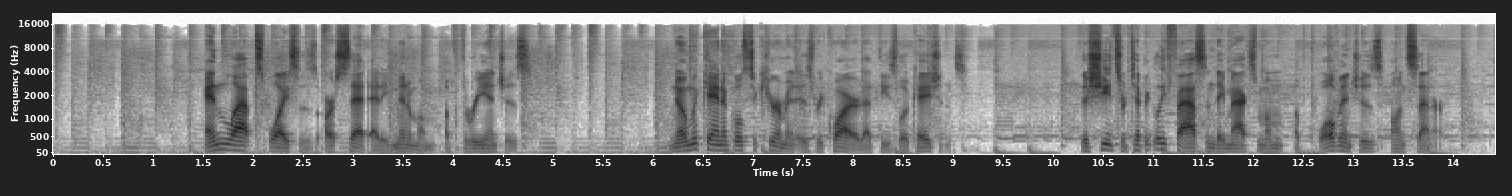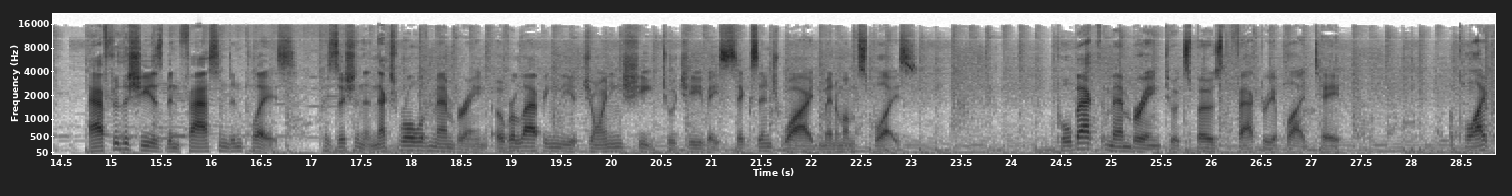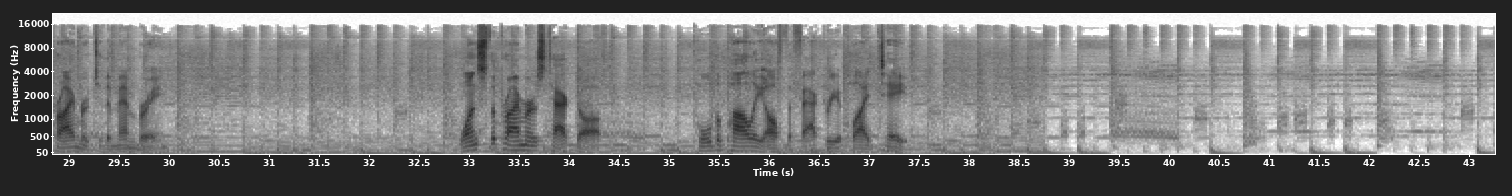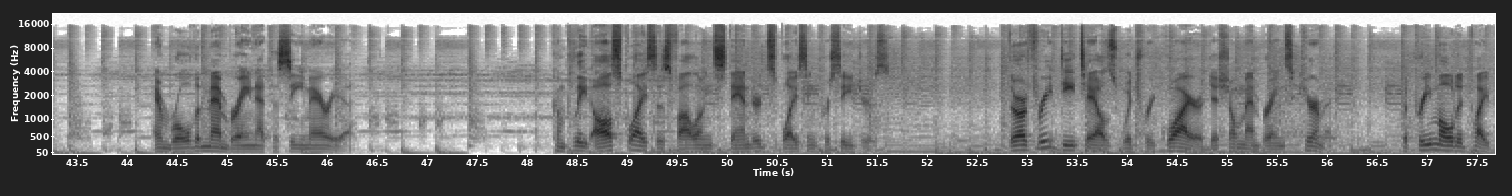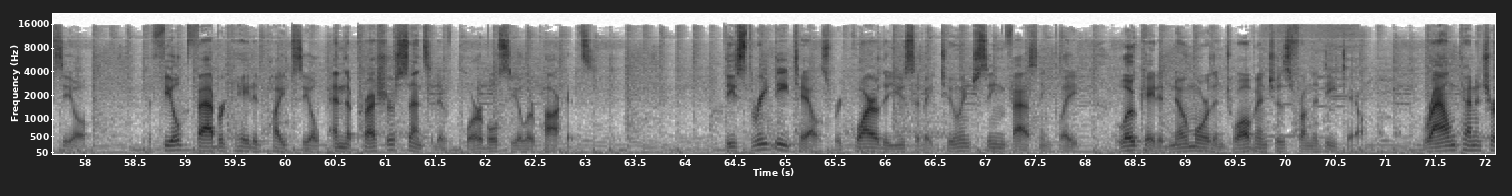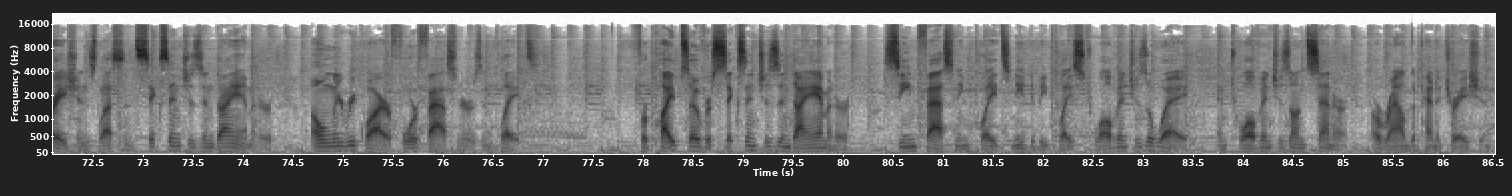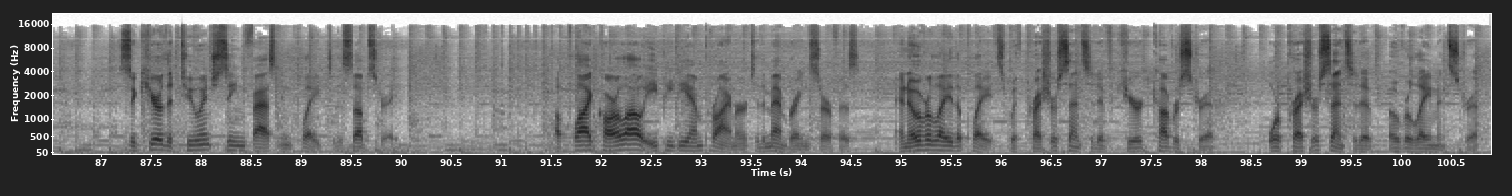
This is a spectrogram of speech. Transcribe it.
End lap splices are set at a minimum of 3 inches. No mechanical securement is required at these locations. The sheets are typically fastened a maximum of 12 inches on center. After the sheet has been fastened in place, position the next roll of membrane overlapping the adjoining sheet to achieve a 6 inch wide minimum splice. Pull back the membrane to expose the factory applied tape. Apply primer to the membrane. Once the primer is tacked off, pull the poly off the factory applied tape and roll the membrane at the seam area. Complete all splices following standard splicing procedures. There are three details which require additional membrane securement. The pre-molded pipe seal, the field fabricated pipe seal, and the pressure sensitive pourable sealer pockets. These three details require the use of a 2 inch seam fastening plate located no more than 12 inches from the detail. Round penetrations less than 6 inches in diameter only require 4 fasteners and plates. For pipes over 6 inches in diameter, seam fastening plates need to be placed 12 inches away and 12 inches on center around the penetration. Secure the 2 inch seam fastening plate to the substrate. Apply Carlisle EPDM primer to the membrane surface and overlay the plates with pressure sensitive cured cover strip or pressure sensitive overlayment strip.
